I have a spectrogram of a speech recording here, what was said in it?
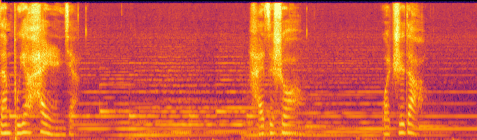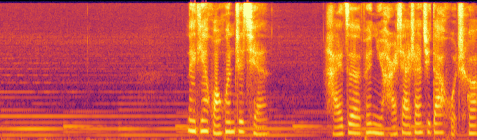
咱不要害人家。孩子说：“我知道。”那天黄昏之前，孩子陪女孩下山去搭火车，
